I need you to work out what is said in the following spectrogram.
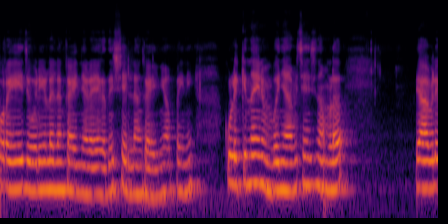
കുറേ ജോലികളെല്ലാം കഴിഞ്ഞാൽ ഏകദേശം എല്ലാം കഴിഞ്ഞു. അപ്പോൾ ഇനി കുളിക്കുന്നതിന് മുമ്പ് ഞാൻ വിചാരിച്ച് നമ്മൾ രാവിലെ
